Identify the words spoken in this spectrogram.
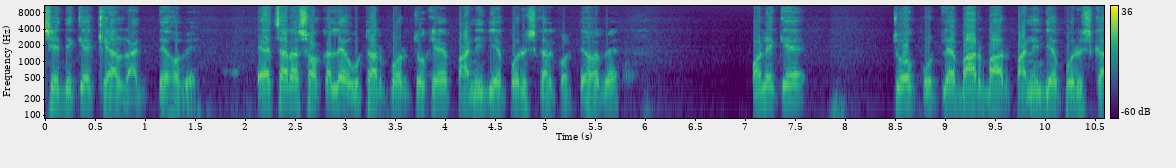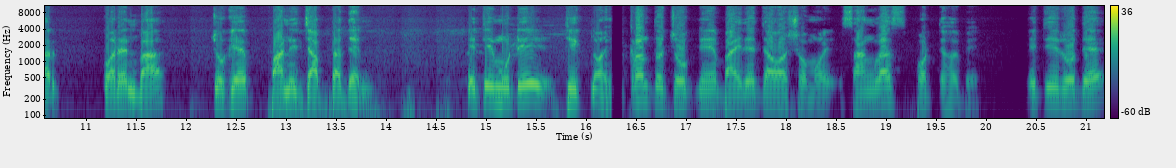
সেদিকে খেয়াল রাখতে হবে। এছাড়া সকালে ওঠার পর চোখে পানি দিয়ে পরিষ্কার করতে হবে। অনেকে চোখ উঠলে বারবার পানি দিয়ে পরিষ্কার করেন বা চোখে পানির জাপটা দেন। এটি মোটেই ঠিক নয়। আক্রান্ত চোখ নিয়ে বাইরে যাওয়ার সময় সানগ্লাস পরতে হবে। এটি রোদে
